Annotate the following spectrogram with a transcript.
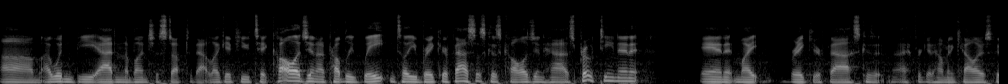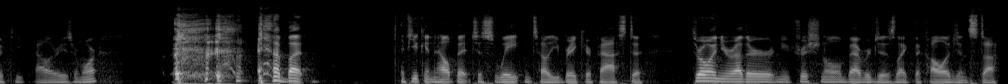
Um, I wouldn't be adding a bunch of stuff to that. Like if you take collagen, I'd probably wait until you break your fastest because collagen has protein in it, and it might break your fast because I forget how many calories, fifty calories or more. but if you can help it, just wait until you break your fast to throw in your other nutritional beverages like the collagen stuff,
